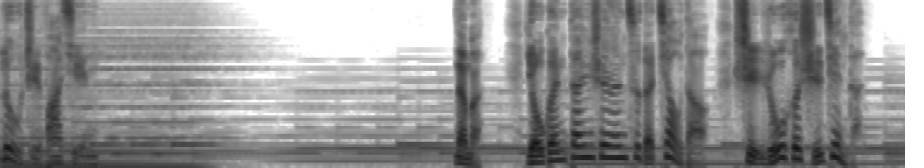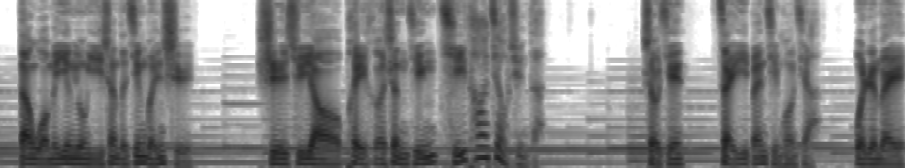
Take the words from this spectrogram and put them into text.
录制发行。那么，有关单身恩赐的教导是如何实践的？当我们应用以上的经文时，是需要配合圣经其他教训的。首先，在一般情况下，我认为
